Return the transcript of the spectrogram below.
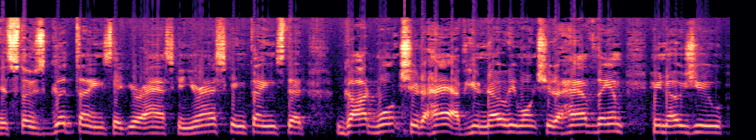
it's those good things that you're asking. You're asking things that God wants you to have. You know He wants you to have them. He knows you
